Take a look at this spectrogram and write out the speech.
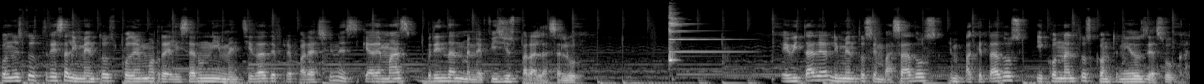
Con estos tres alimentos podemos realizar una inmensidad de preparaciones que además brindan beneficios para la salud. Evitar alimentos envasados, empaquetados y con altos contenidos de azúcar.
